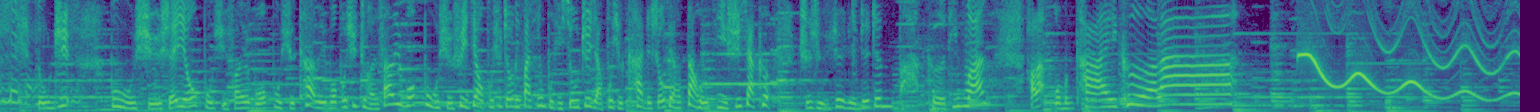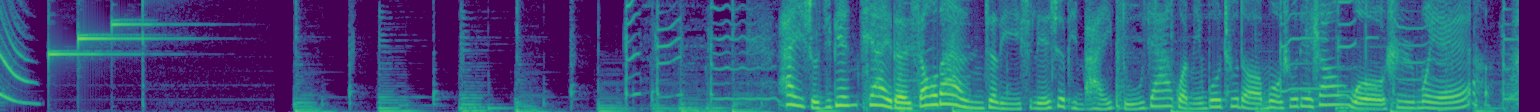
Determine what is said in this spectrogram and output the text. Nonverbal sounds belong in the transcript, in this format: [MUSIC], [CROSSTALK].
[LAUGHS] 总之，不许神游，不许发微博，不许看微博，不许转发微博，不许睡觉，不许整理发型，不许修指甲，不许看着手表倒计时下课，只许认认真真把课听完。好了，我们开课啦！嗨，手机边亲爱的小伙伴，这里是联社品牌独家冠名播出的《莫说电商》，我是莫言。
